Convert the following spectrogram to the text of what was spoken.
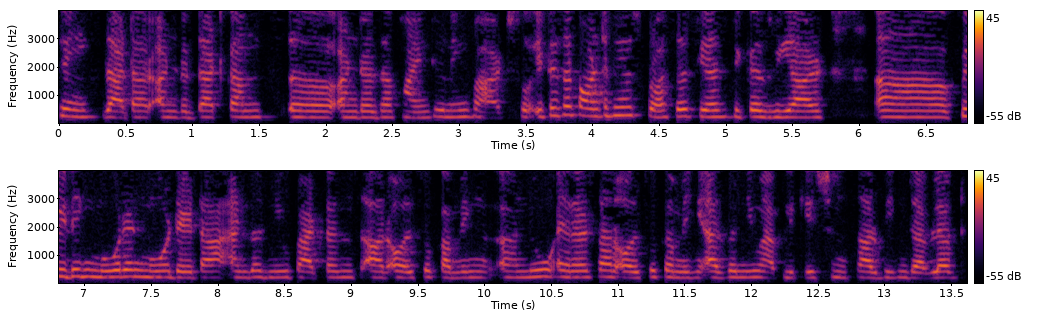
things that are under, that comes uh, under the fine tuning part. So it is a continuous process, yes, because we are uh, feeding more and more data and the new patterns are also coming uh, new errors are also coming as the new applications are being developed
